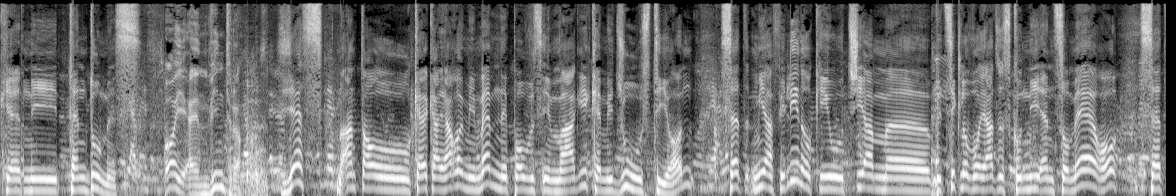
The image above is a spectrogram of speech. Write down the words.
ke ni tendumis. Oj en vintro. Jes antaŭ kelkaj jaroj mi mem ne povus imagi ke mi ĝuis tion sed mia filino kiu ciam uh, eh, biciclo voyages kun ni en somero sed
